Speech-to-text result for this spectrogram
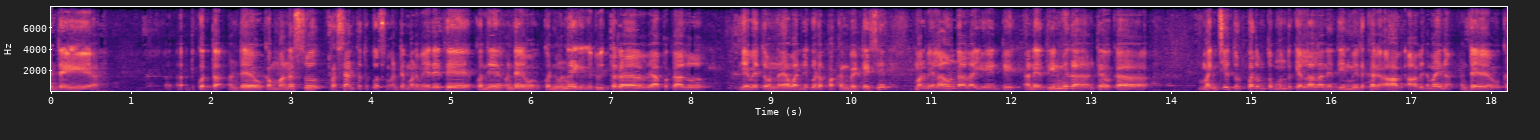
అంటే కొంత అంటే ఒక మనస్సు ప్రశాంతత కోసం అంటే మనం ఏదైతే కొన్ని అంటే కొన్ని ఉన్నాయి ఇతర వ్యాపకాలు ఏవైతే ఉన్నాయో అవన్నీ కూడా పక్కన పెట్టేసి మనం ఎలా ఉండాలా ఏంటి అనే దీని మీద అంటే ఒక మంచి దృక్పథంతో ముందుకు వెళ్ళాలనే దీని మీద ఆ- ఆ విధమైన అంటే ఒక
